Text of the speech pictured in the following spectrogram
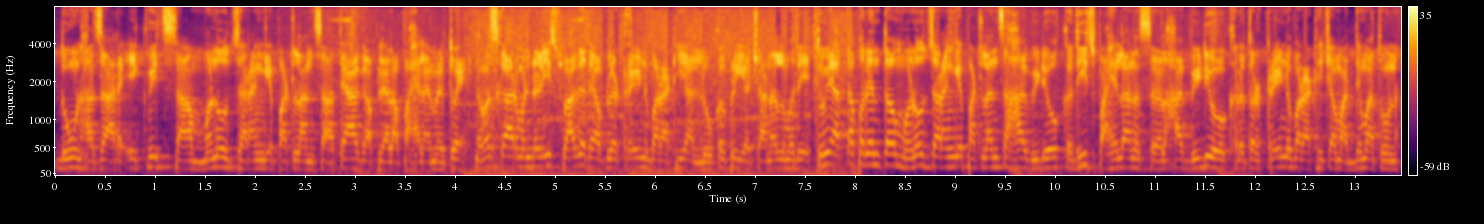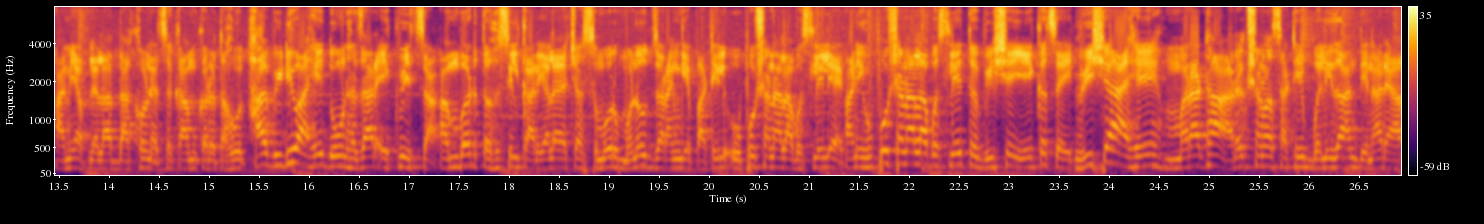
दोन हजार एकवीसचा मनोज जरांगे पाटलांचा त्याग आपल्याला पाहायला मिळतोय. नमस्कार मंडळी स्वागत आहे आपलं ट्रेंड मराठी या लोकप्रिय चॅनलमध्ये. तुम्ही आतापर्यंत मनोज जरांगे पाटलांचा हा व्हिडिओ कधीच पाहिला नसेल. हा व्हिडिओ खरं तर ट्रेंड मराठीच्या माध्यमातून आम्ही आपल्याला दाखवण्याचं काम करत आहोत. हा व्हिडिओ आहे दोन हजार एकवीसचा. अंबड तहसील कार्यालयाच्या समोर मनोज जरांगे पाटील पाटील उपोषणाला बसलेले आहेत. आणि उपोषणाला बसले तर विषय एकच आहे. विषय आहे मराठा आरक्षणासाठी बलिदान देणाऱ्या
